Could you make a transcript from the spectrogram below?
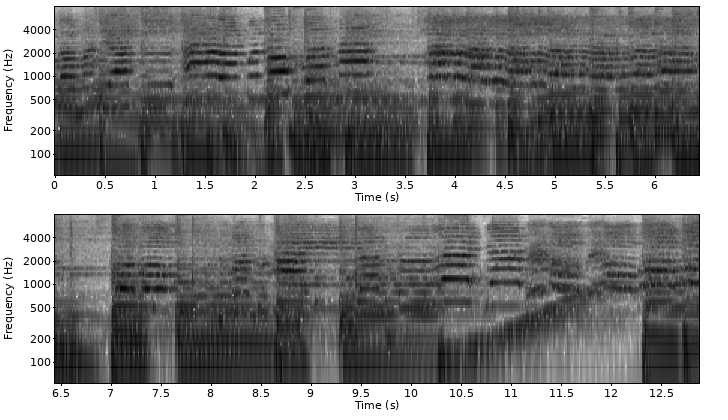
Tamasya ke alam penuh warna. La la la la la la la Bobo teman bermain dan belajar. Bebo bebo bobo.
